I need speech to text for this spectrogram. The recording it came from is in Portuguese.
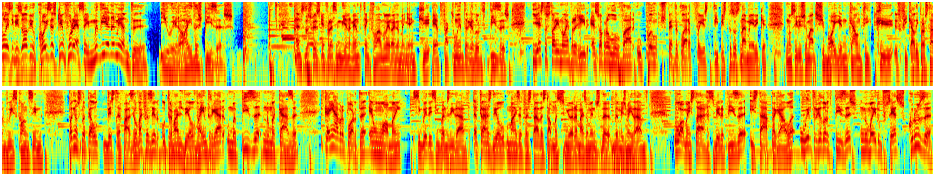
Título deste episódio: Coisas que enfurecem medianamente. E o herói das pizzas. Antes das coisas que enfurecem medianamente, tenho que falar no Herói da Manhã, que é de facto um entregador de pizzas. E esta história não é para rir, é só para louvar o quão espetacular foi este tipo. Isto passou-se na América, num sítio chamado Sheboygan County, que fica ali para o estado do Wisconsin. Ponham-se na pele deste rapaz. Ele vai fazer o trabalho dele, vai entregar uma pizza numa casa. Quem abre a porta é um homem, 55 anos de idade. Atrás dele, mais afastada, está uma senhora, mais ou menos da, da mesma idade. O homem está a receber a pizza e está a pagá-la. O entregador de pizzas no meio do processo, cruza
